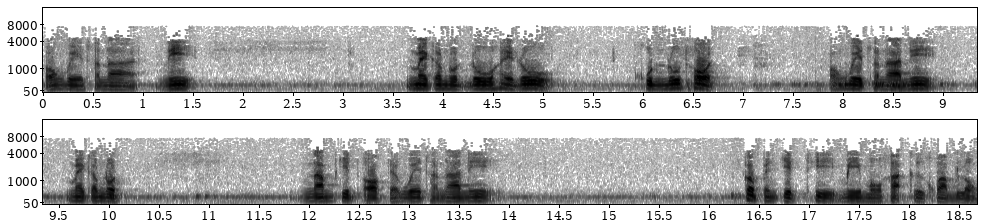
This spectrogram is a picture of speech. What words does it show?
ของเวทนานี้ ไม่กำหนดดูให้รู้ คุณรู้โทษของเวทนานี้ ไม่กำหนดนำจิตออกจากเวทนานี้ ก็เป็นจิตที่มีโมหะคือความหลง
